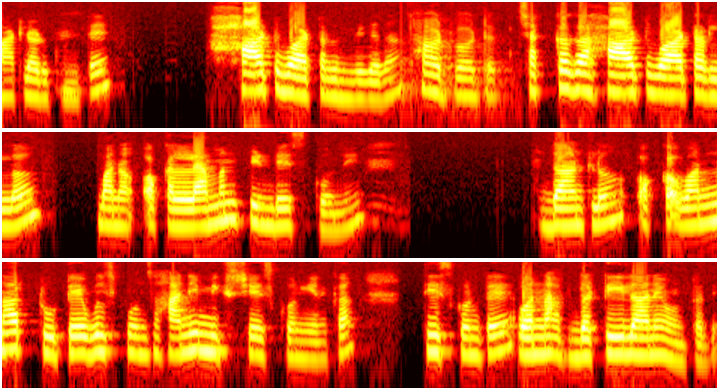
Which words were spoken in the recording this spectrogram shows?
మాట్లాడుకుంటే హాట్ వాటర్ ఉంది కదా. హాట్ వాటర్ చక్కగా హాట్ వాటర్లో మనం ఒక లెమన్ పిండేసుకొని దాంట్లో ఒక one or two tablespoons honey mix చేసుకొని కనుక తీసుకుంటే వన్ ఆఫ్ ద టీ లానే ఉంటది.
